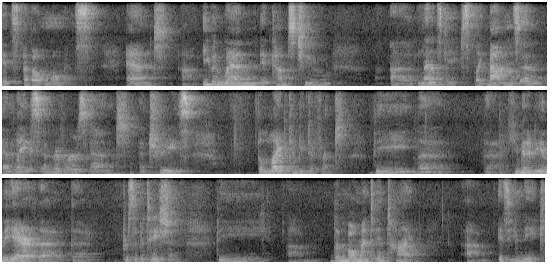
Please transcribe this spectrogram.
it's about moments. And uh, even when it comes to uh, landscapes like mountains and, and lakes and rivers and, and trees, the light can be different the, the, the humidity in the air, the, the precipitation, the, um, the moment in time um, is unique.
